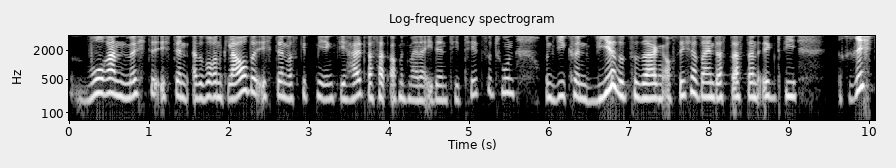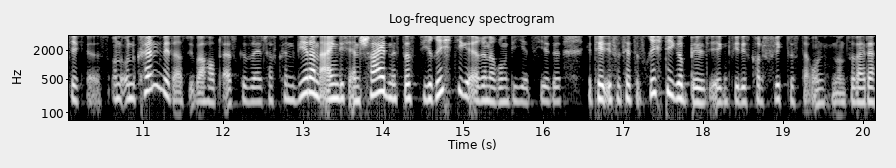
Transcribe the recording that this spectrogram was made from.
Woran möchte ich denn, also woran glaube ich denn, was gibt mir irgendwie Halt, was hat auch mit meiner Identität zu tun und wie können wir sozusagen auch sicher sein, dass das dann irgendwie richtig ist und, und können wir das überhaupt als Gesellschaft? Können wir dann eigentlich entscheiden, ist das die richtige Erinnerung, die jetzt hier getätigt ist, ist das jetzt das richtige Bild irgendwie des Konfliktes da unten und so weiter?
